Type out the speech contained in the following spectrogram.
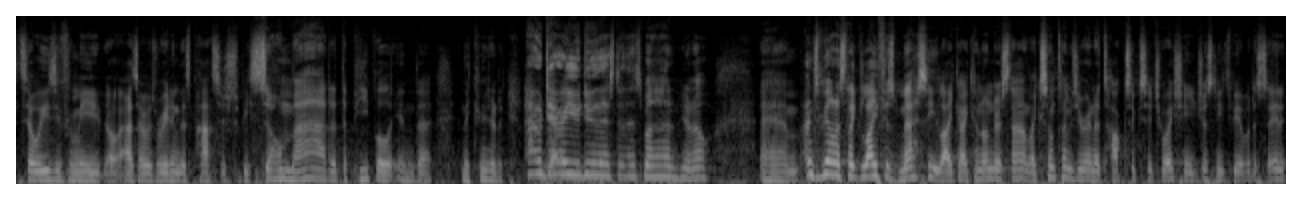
It's so easy for me, oh, as I was reading this passage, to be so mad at the people in the, in the community. How dare you do this to this man, you know? Um, and to be honest, like life is messy. Like I can understand. Like sometimes you're in a toxic situation. You just need to be able to say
